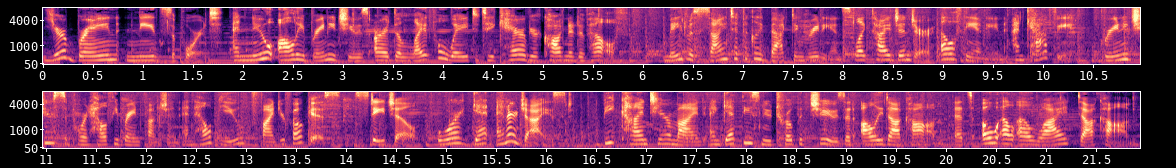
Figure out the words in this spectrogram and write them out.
Your brain needs support, and new Olly Brainy Chews are a delightful way to take care of your cognitive health. Made with scientifically backed ingredients like Thai ginger, L-theanine, and caffeine, Brainy Chews support healthy brain function and help you find your focus, stay chill, or get energized. Be kind to your mind and get these nootropic chews at olly.com. That's O L L Y.com.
